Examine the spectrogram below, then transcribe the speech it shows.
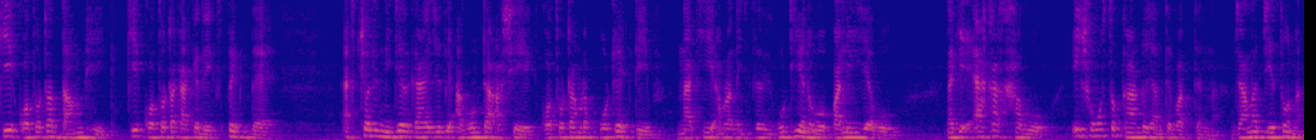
কে কতটা দাম্ভিক? কে কতটা কাকে রেসপেক্ট দেয়? অ্যাকচুয়ালি নিজের গায়ে যদি আগুনটা আসে, কতটা আমরা প্রোটেক্টিভ নাকি আমরা নিজেদেরকে গুটিয়ে নেব, পালিয়ে যাব, নাকি একা খাব? এই সমস্ত কাণ্ড জানতে পারতেন না, জানা যেত না।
